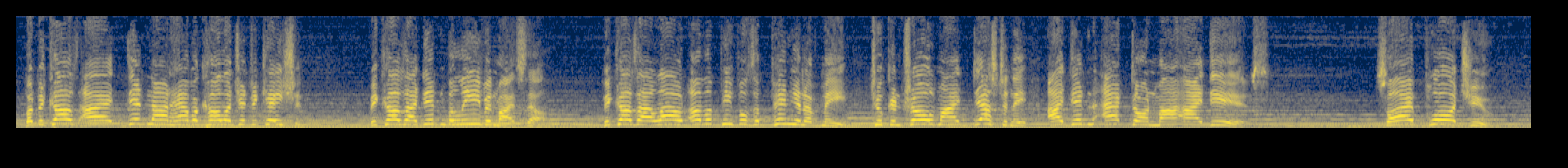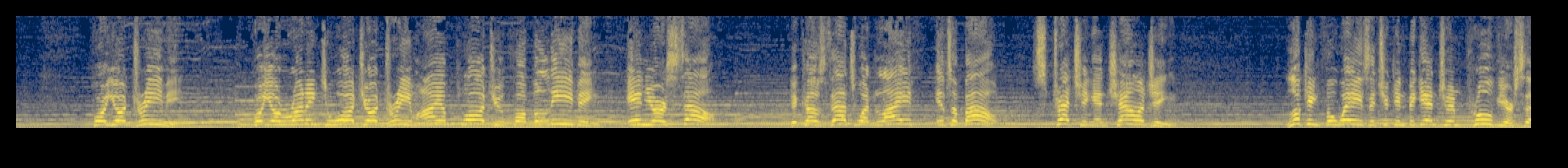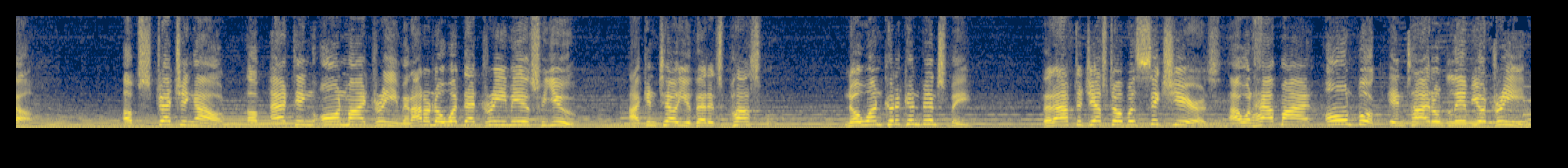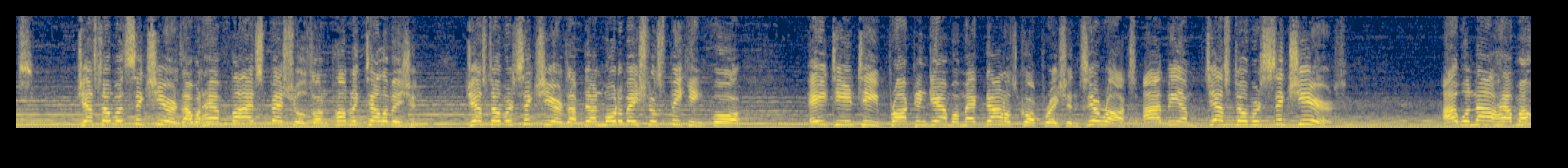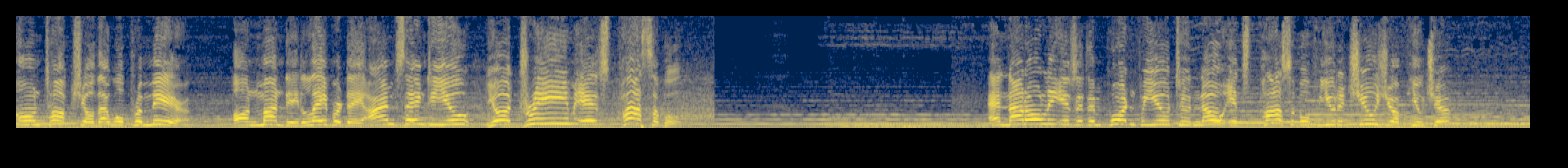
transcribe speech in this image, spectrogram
But because I did not have a college education, because I didn't believe in myself, because I allowed other people's opinion of me to control my destiny, I didn't act on my ideas. So I applaud you for your dreaming, for your running toward your dream. I applaud you for believing in yourself because that's what life is about stretching and challenging, looking for ways that you can begin to improve yourself, of stretching out, of acting on my dream. And I don't know what that dream is for you. I can tell you that it's possible. No one could have convinced me that after just over six years, I will have my own book entitled Live Your Dreams. Just over six years, I will have five specials on public television just over six years, I've done motivational speaking for AT&T, Procter & Gamble, McDonald's Corporation, Xerox, IBM, just over six years. I will now have my own talk show that will premiere on Monday, Labor Day. I'm saying to you, your dream is possible. And not only is it important for you to know it's possible for you to choose your future,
